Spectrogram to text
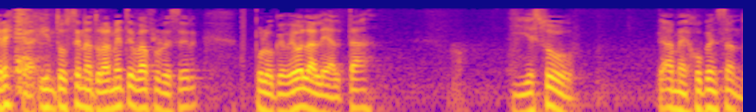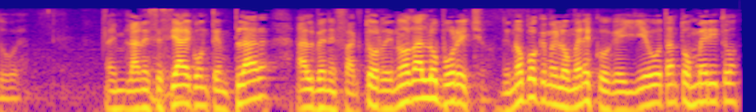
crezca. Y entonces naturalmente va a florecer, por lo que veo, la lealtad. Y eso me dejó pensando. La necesidad de contemplar al benefactor, de no darlo por hecho, de no porque me lo merezco, que llevo tantos méritos,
